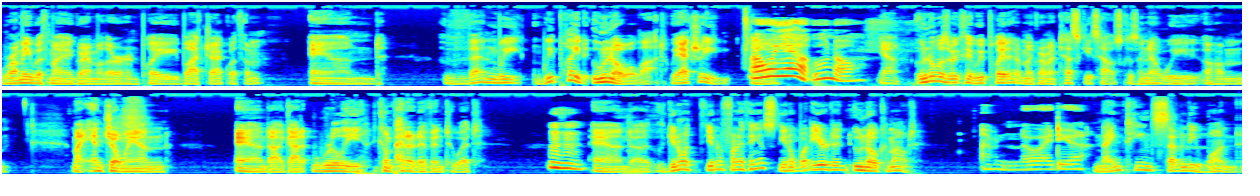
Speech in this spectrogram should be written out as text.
rummy with my grandmother and play blackjack with them, and then we we played Uno a lot. We actually Oh uh, yeah, Uno. Yeah, Uno was a big thing. We played it at my grandma Teskey's house because I know we, um, my aunt Joanne, and I got really competitive into it. hmm And uh, you know what? You know, the funny thing is, you know, what year did Uno come out? I have no idea. 1971.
